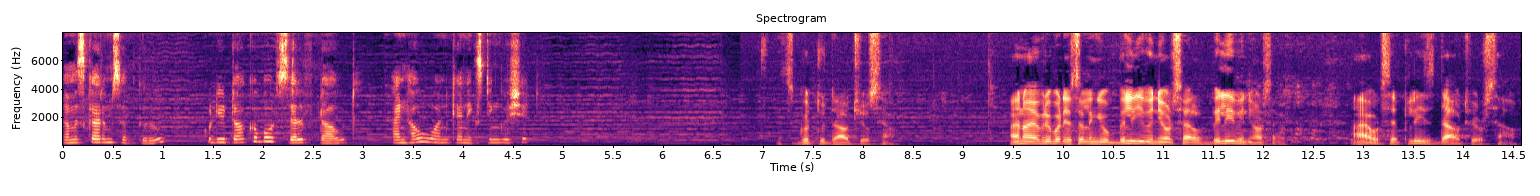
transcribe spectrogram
Namaskaram Sadhguru. Could you talk about self-doubt and how one can extinguish it? It's good to doubt yourself. I know everybody is telling you, believe in yourself, believe in yourself. I would say, please doubt yourself.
